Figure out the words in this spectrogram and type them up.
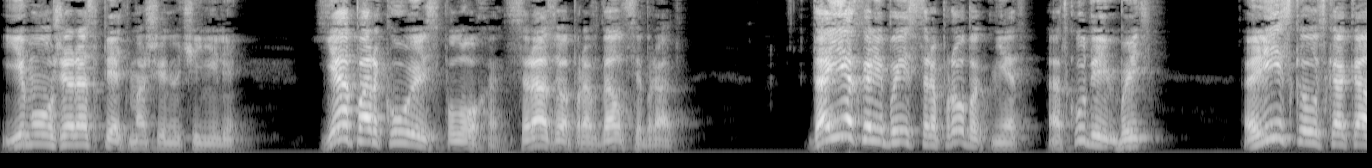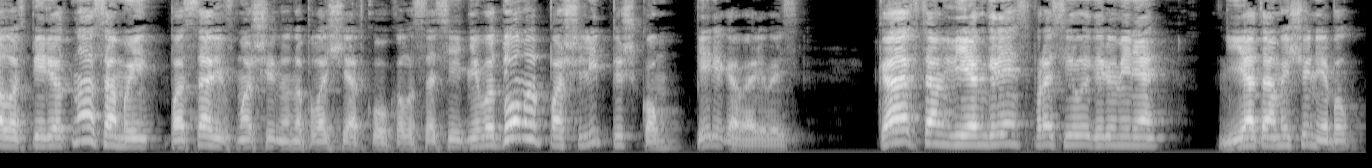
ему уже раз пять машин учинили. Я паркуюсь плохо, сразу оправдался брат. Доехали быстро, пробок нет, откуда им быть? Лиска ускакала вперед нас, а мы, поставив машину на площадку около соседнего дома, пошли пешком, переговариваясь. «Как там в Венгрии?» – спросил Игорь у меня. «Я там еще не был».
